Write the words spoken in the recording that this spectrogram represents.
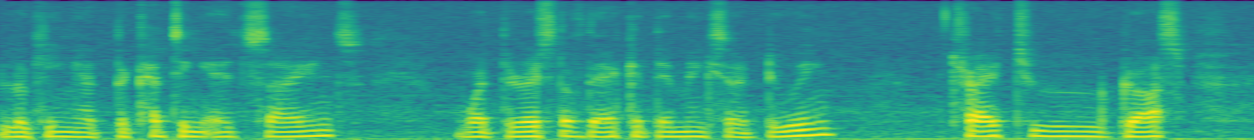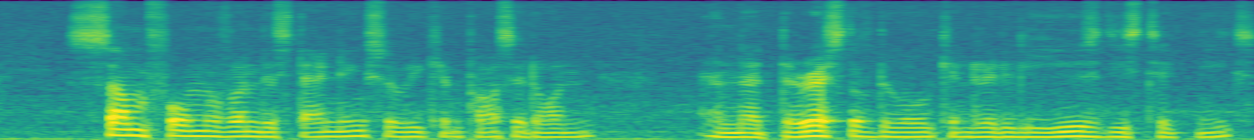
looking at the cutting edge science what the rest of the academics are doing try to grasp some form of understanding so we can pass it on and that the rest of the world can readily use these techniques.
